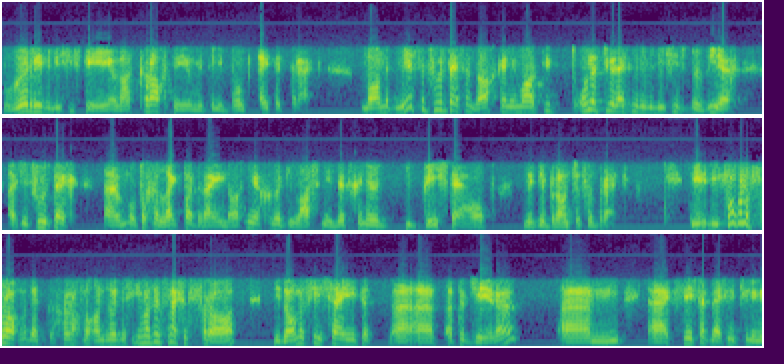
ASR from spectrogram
hoër revolusies te hê en dan krag te hê om in die bult uit te trek. Maar met meeste voertuie vandag kan jy maar onder 2000 revolusies beweeg as jy voertuig um, op 'n gelykpad ry en daar's nie 'n groot las nie. Dit gaan jou die beste help met jou brandstofverbruik. Die die volgende vraag wat ek graag wil antwoord is iemand het my gevra, die dame sê sy het 'n 'n Pajero. Ehm ek sê sy het 1000 km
